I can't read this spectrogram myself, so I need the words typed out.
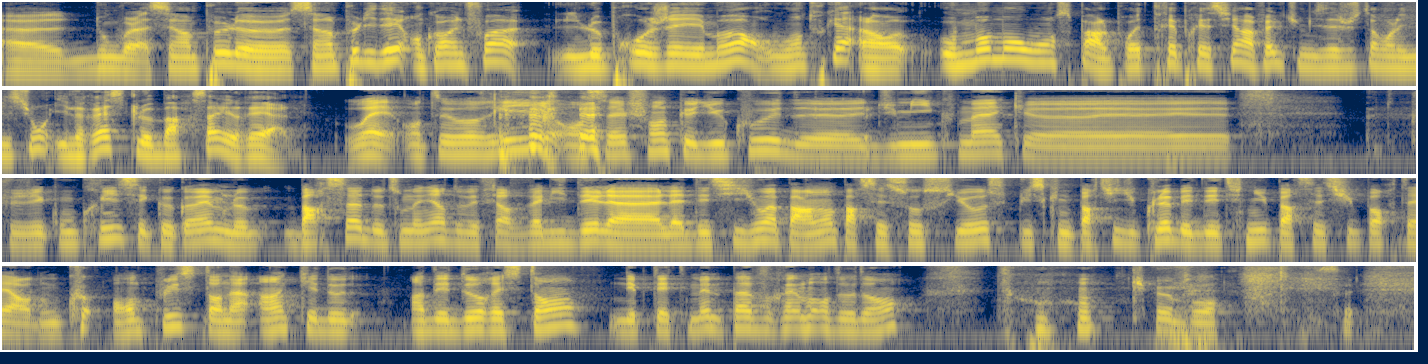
Euh, donc voilà, c'est un peu le, c'est un peu l'idée. Encore une fois, le projet est mort, ou en tout cas, alors au moment où on se parle, pour être très précis, Raphaël, tu me disais juste avant l'émission, il reste le Barça et le Real. Ouais, en théorie, en sachant que du coup, de- du micmac euh, que j'ai compris, c'est que quand même le Barça, de toute manière, devait faire valider la, la décision apparemment par ses socios, puisqu'une partie du club est détenue par ses supporters. Donc en plus, t'en as un qui est de, un des deux restants, n'est peut-être même pas vraiment dedans. Donc euh, bon,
